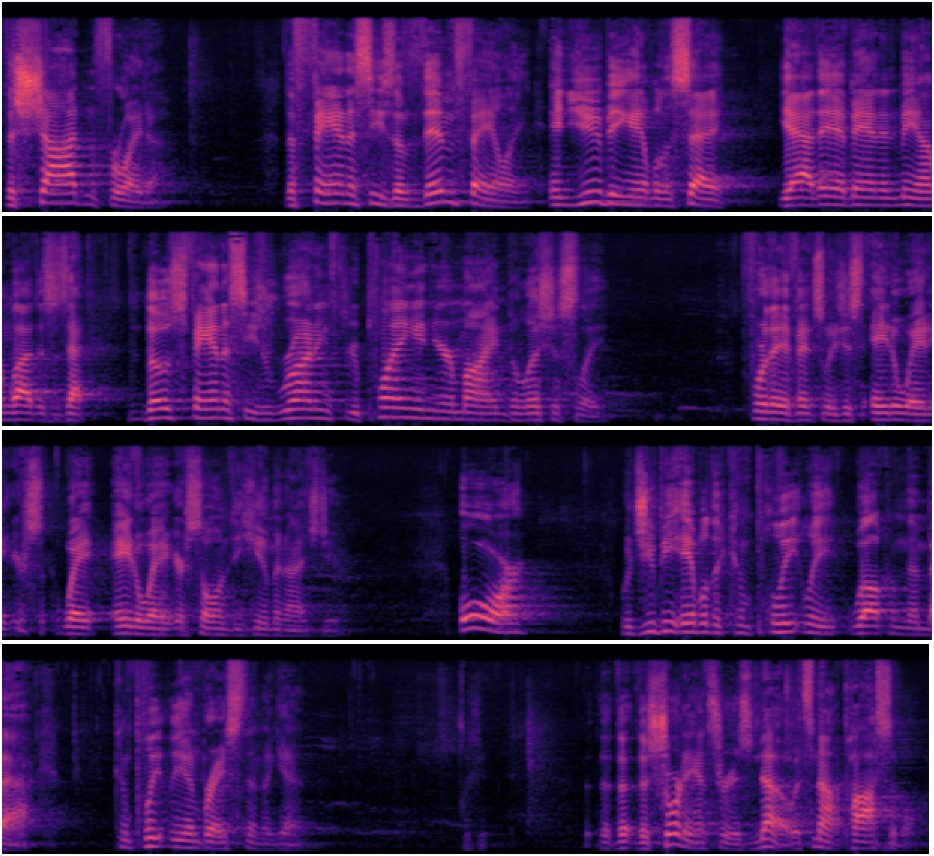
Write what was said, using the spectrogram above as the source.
The Schadenfreude, the fantasies of them failing, and you being able to say, Yeah, they abandoned me, I'm glad this is that those fantasies running through, playing in your mind deliciously before they eventually just ate away at your, ate away at your soul and dehumanized you? Or would you be able to completely welcome them back, completely embrace them again? The, the, the short answer is no, it's not possible.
